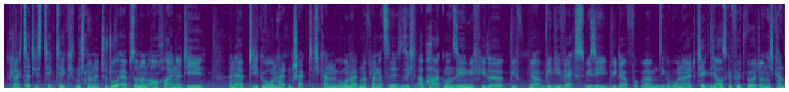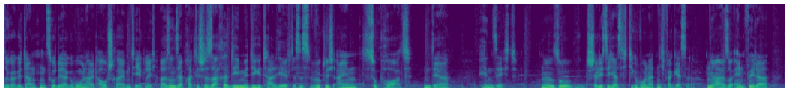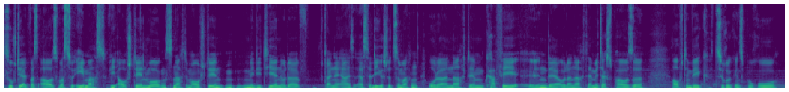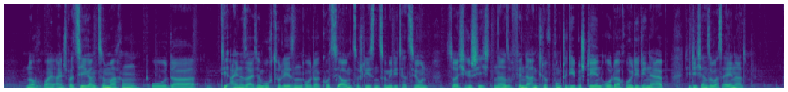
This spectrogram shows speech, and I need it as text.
Gleichzeitig ist TickTick nicht nur eine To-Do-App, sondern auch eine, die, eine App, die Gewohnheiten trackt. Ich kann Gewohnheiten auf lange Sicht abhaken und sehen, wie viele, wie, ja, wie die wächst, wie, sie, wie der, ähm, die Gewohnheit täglich ausgeführt wird und ich kann sogar Gedanken zu der Gewohnheit aufschreiben täglich. Also eine sehr praktische Sache, die mir digital hilft. Es ist wirklich ein Support in der Hinsicht. Ne, so stelle ich sicher, dass ich die Gewohnheit nicht vergesse. Ja, also entweder such dir etwas aus, was du eh machst, wie aufstehen morgens, nach dem Aufstehen meditieren oder deine erste Liegestütze machen oder nach dem Kaffee in der oder nach der Mittagspause auf dem Weg zurück ins Büro noch mal einen Spaziergang zu machen oder die eine Seite im Buch zu lesen oder kurz die Augen zu schließen zur Meditation. Solche Geschichten. Also finde Anknüpfpunkte, die bestehen oder hol dir die eine App, die dich an sowas erinnert.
